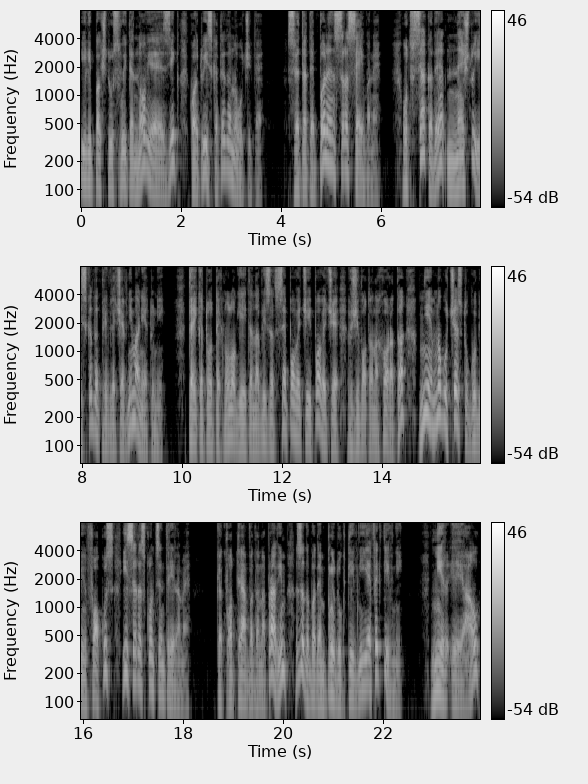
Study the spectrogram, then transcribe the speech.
или пък ще усвоите новия език, който искате да научите. Светът е пълен с разсейване. От всякъде нещо иска да привлече вниманието ни. Тъй като технологиите навлизат все повече и повече в живота на хората, ние много често губим фокус и се разконцентрираме. Какво трябва да направим, за да бъдем продуктивни и ефективни? Нир Еал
